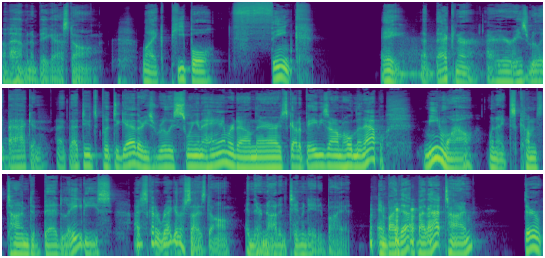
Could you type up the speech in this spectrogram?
of having a big ass dong. Like people think hey that beckner i hear he's really packing that dude's put together. He's really swinging a hammer down there. He's got a baby's arm holding an apple. Meanwhile when it comes time to bed ladies i just got a regular sized dong and they're not intimidated by it. And by that by that time they're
